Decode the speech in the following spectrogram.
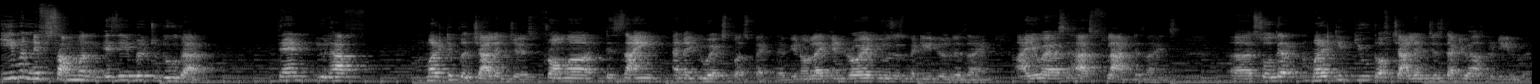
even if someone is able to do that, then you'll have multiple challenges from a design and a UX perspective. You know, like Android uses material design, iOS has flat designs. Uh, so there are multitude of challenges that you have to deal with.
